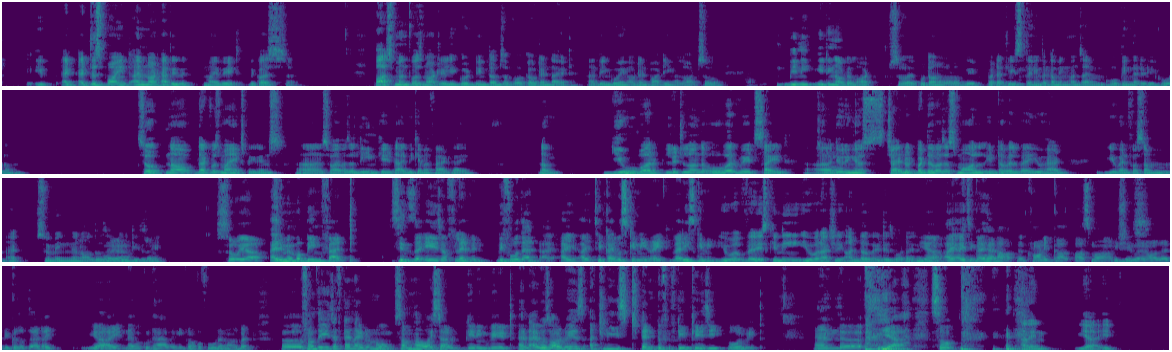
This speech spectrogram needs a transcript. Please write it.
at at this point. I'm not happy with my weight because uh, past month was not really good in terms of workout and diet. I've been going out and partying a lot, so been e- eating out a lot. So I put on a lot of weight, but at least in the coming months, I'm hoping that it will go down. So now that was my experience. Uh, so I was a lean kid. I became a fat guy. Now you were little on the overweight side uh, during your childhood, but there was a small interval where you had you went for some ac- swimming and all those Oh, yeah. activities, right? So yeah, I remember being fat since the age of 11. Before that, I, I, I think I was skinny, right? Very skinny. You were very skinny. You were actually underweight, is what I remember. Yeah, I, I think I had a, chronic a- asthma issue Yes. and all that. Because of that, I yeah, I never could have any proper food and all. But uh, from the age of 10, I don't know, somehow I started gaining weight and I was always at least 10 to 15 kg overweight. And uh, yeah, so I mean, yeah, it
